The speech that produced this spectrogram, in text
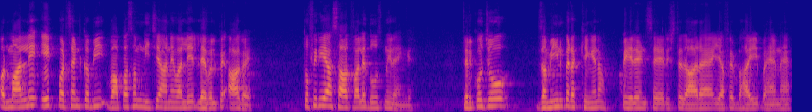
और मान ले एक परसेंट कभी वापस हम नीचे आने वाले लेवल पे आ गए तो फिर ये साथ वाले दोस्त नहीं रहेंगे। तेरे को जो ज़मीन पे रखेंगे ना पेरेंट्स है, रिश्तेदार हैं, या फिर भाई, बहन है,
